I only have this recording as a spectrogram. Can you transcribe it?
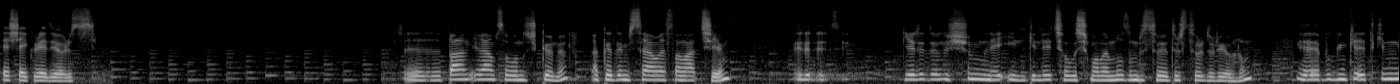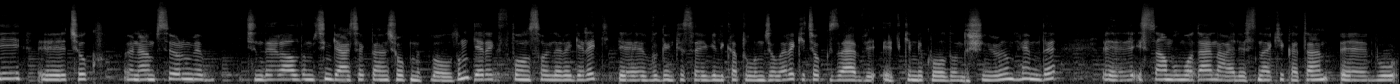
teşekkür ediyoruz. Ben İrem Savunucu Gönül, akademisyen ve sanatçıyım. Geri dönüşümle ilgili çalışmalarımı uzun bir süredir sürdürüyorum. Ee, Bugünkü etkinliği e, çok önemsiyorum ve içinde yer aldığım için gerçekten çok mutlu oldum. Gerek sponsorlara gerek e, bugünkü sevgili katılımcılara ki çok güzel bir etkinlik olduğunu düşünüyorum. Hem de e, İstanbul Modern ailesine hakikaten e, bu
